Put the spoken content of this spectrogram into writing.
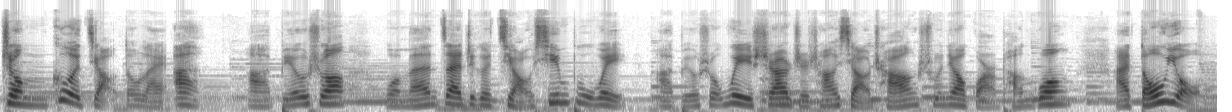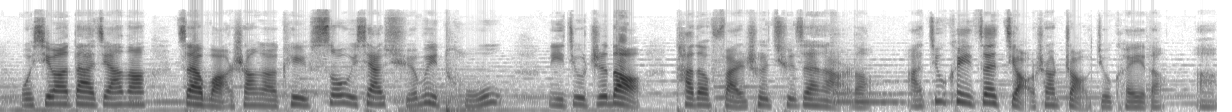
整个脚都来按啊。比如说我们在这个脚心部位啊，比如说胃、十二指肠、小肠、输尿管、膀胱，哎都有。我希望大家呢，在网上啊可以搜一下穴位图，你就知道它的反射区在哪儿了。啊，就可以在脚上找就可以了啊。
